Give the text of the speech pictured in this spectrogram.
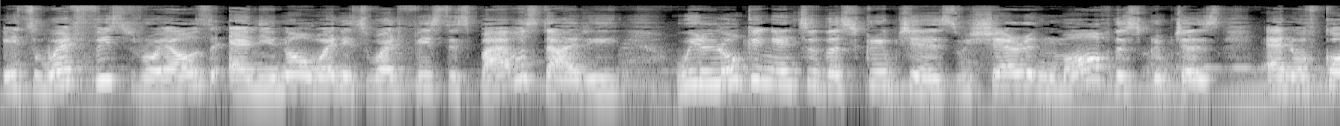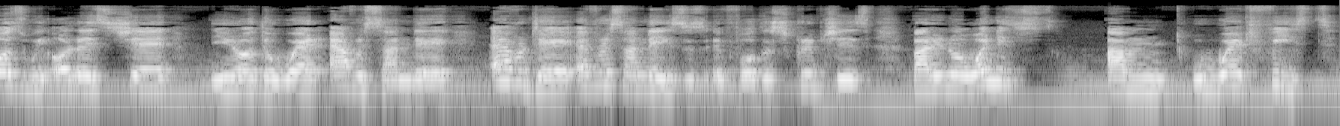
It's word feast royals, and you know when it's word feast, it's Bible study. We're looking into the scriptures, we're sharing more of the scriptures, and of course, we always share, you know, the word every Sunday, every day, every Sunday is for the scriptures. But you know, when it's um word feast,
